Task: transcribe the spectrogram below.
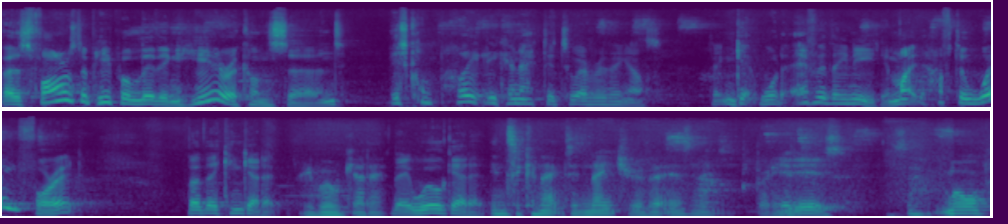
But as far as the people living here are concerned, it's completely connected to everything else. They can get whatever they need. They might have to wait for it, but they can get it. They will get it. They will get it. Interconnected nature of it, isn't it? Brilliant. It is. So more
